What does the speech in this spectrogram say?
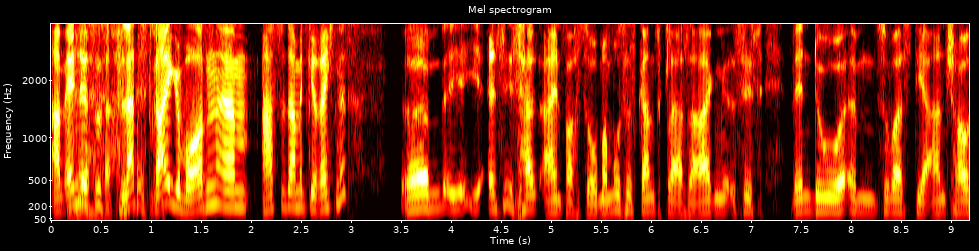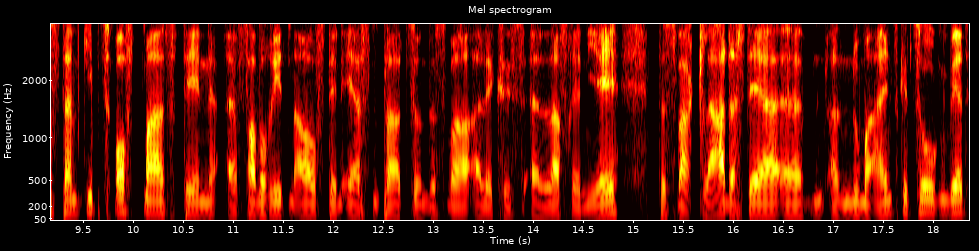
am Ende ist es Platz 3 geworden. Ähm, hast du damit gerechnet? Ähm, es ist halt einfach so, man muss es ganz klar sagen. Es ist, wenn du ähm, sowas dir anschaust, dann gibt es oftmals den äh, Favoriten auf den ersten Platz und das war Alexis äh, Lafreniere. Das war klar, dass der äh, an Nummer 1 gezogen wird.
